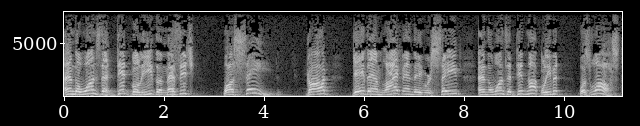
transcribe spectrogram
And the ones that did believe the message was saved. God gave them life and they were saved, and the ones that did not believe it was lost.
